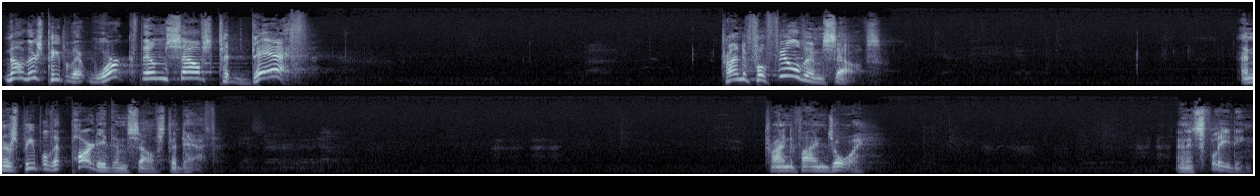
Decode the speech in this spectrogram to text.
no, there's people that work themselves to death trying to fulfill themselves. And there's people that party themselves to death. Trying to find joy. And it's fleeting.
